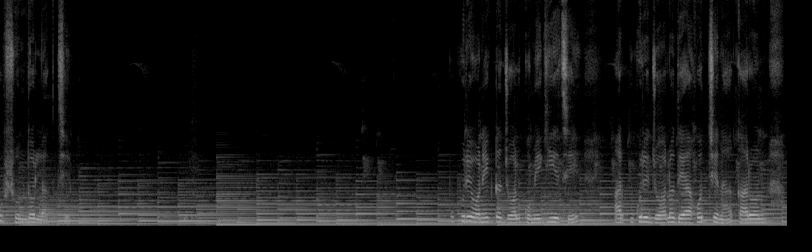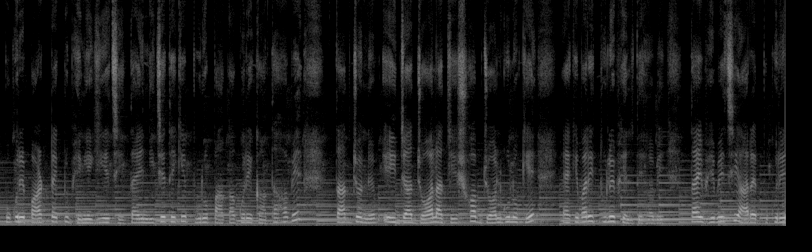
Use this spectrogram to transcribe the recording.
খুব সুন্দর লাগছে। পুকুরে অনেকটা জল কমে গিয়েছে আর পুকুরে জলও দেয়া হচ্ছে না, কারণ পুকুরের পাড়টা একটু ভেঙে গিয়েছে। তাই নিচে থেকে পুরো পাকা করে গাঁথা হবে। তার জন্য এই যা জল আছে, সব জলগুলোকে একেবারে তুলে ফেলতে হবে। তাই ভেবেছি আর পুকুরে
